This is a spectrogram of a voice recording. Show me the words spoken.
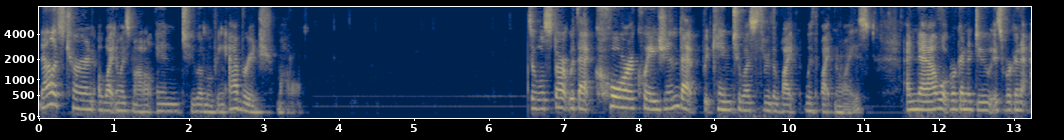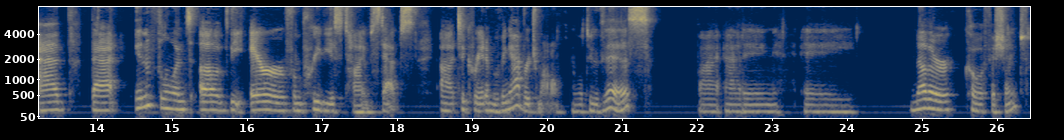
Now let's turn a white noise model into a moving average model. So we'll start with that core equation that came to us through the white with white noise. And now what we're going to do is we're going to add that influence of the error from previous time steps uh, to create a moving average model. And we'll do this by adding a, another coefficient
